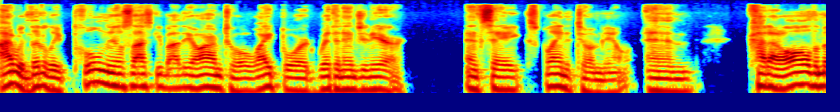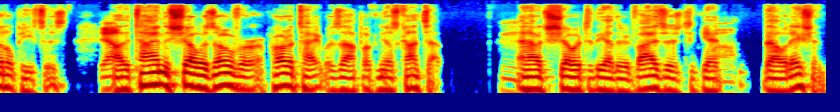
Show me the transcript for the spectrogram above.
I would literally pull Neil Slatsky by the arm to a whiteboard with an engineer and say, explain it to him, Neil, and cut out all the middle pieces. Yeah. By the time the show was over, a prototype was up of Neil's concept. Mm. And I would show it to the other advisors to get wow. validation.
